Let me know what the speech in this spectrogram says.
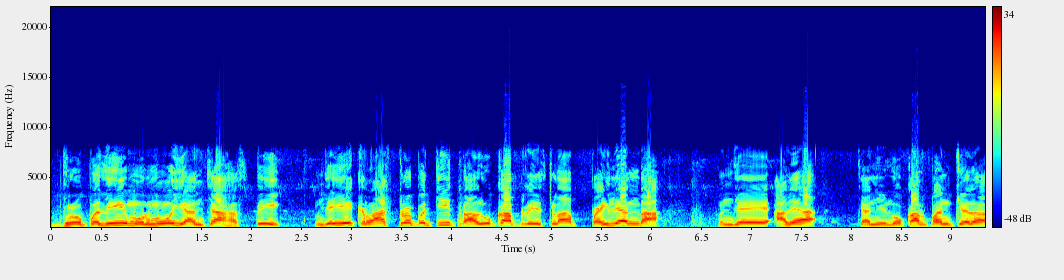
द्रौपदी मुर्मू यांच्या हस्ते म्हणजे एक राष्ट्रपती तालुका प्रेसला पहिल्यांदा म्हणजे आल्या त्यांनी लोकार्पण केलं.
